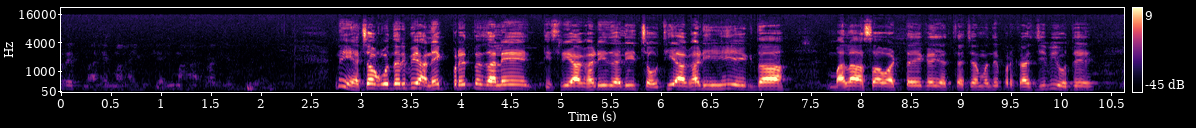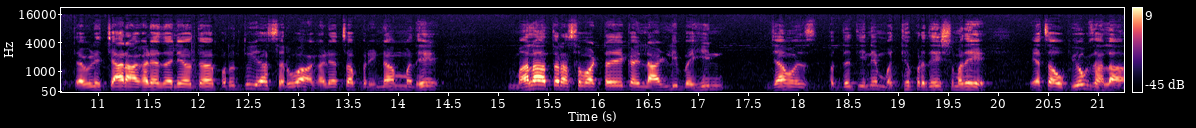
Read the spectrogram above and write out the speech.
प्रयत्न आहे महायुती आणि महाआघाडी नाही याच्या अगोदर बी अनेक प्रयत्न झाले. तिसरी आघाडी झाली चौथी आघाडी ही एकदा मला असं वाटतंय का या- त्याच्यामध्ये प्रकाशजीबी होते. त्यावेळी चार आघाड्या झाल्या होत्या. परंतु या सर्व आघाड्याचा परिणाममध्ये मला तर असं वाटतंय का लाडली बहीण ज्या पद्धतीने मध्य प्रदेशमध्ये याचा उपयोग झाला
